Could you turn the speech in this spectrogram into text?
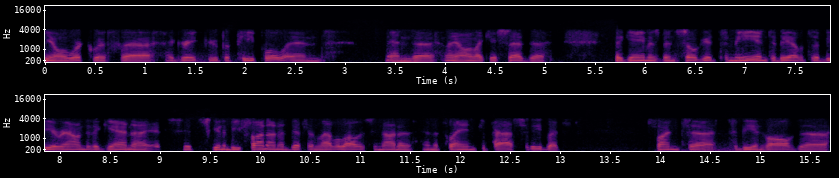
you know, work with uh, a great group of people and and uh, you know, like I said, the the game has been so good to me, and to be able to be around it again, uh, it's it's going to be fun on a different level. Obviously, not a, in the playing capacity, but fun to to be involved uh,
